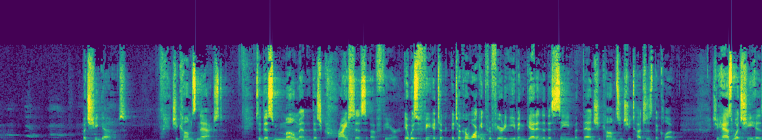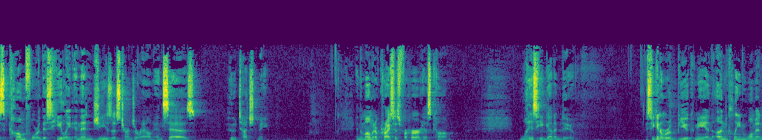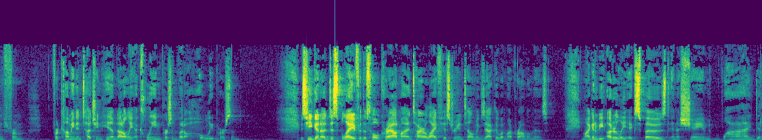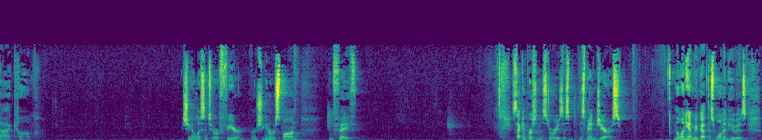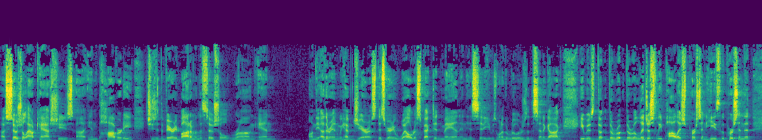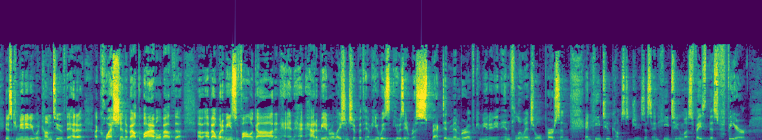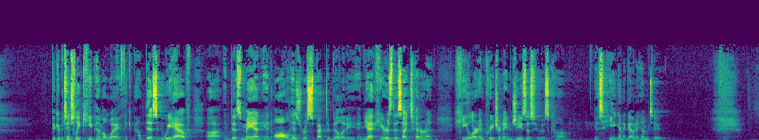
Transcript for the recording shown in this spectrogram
But she goes. She comes next. To this moment, this crisis of fear. It was fe- it took it took her walking through fear to even get into this scene, but then she comes and she touches the cloak. She has what she has come for, this healing, and then Jesus turns around and says, "Who touched me?" And the moment of crisis for her has come. What is he going to do? Is he going to rebuke me, an unclean woman, from for coming and touching him, not only a clean person, but a holy person? Is he going to display for this whole crowd my entire life history and tell them exactly what my problem is? Am I going to be utterly exposed and ashamed? Why did I come? Is she going to listen to her fear or is she going to respond in faith? Second person in the story is this, this man, Jairus. On the one hand, we've got this woman who is a social outcast. She's uh, in poverty. She's at the very bottom of the social rung. And on the other end, we have Jairus, this very well respected man in his city. He was one of the rulers of the synagogue. He was the, the, the, religiously polished person. He's the person that his community would come to if they had a, a question about the Bible, about, the, about what it means to follow God, and, and ha- how to be in relationship with Him. He was, he was a respected member of community, an influential person. And he too comes to Jesus, and he too must face this fear that could potentially keep him away. Think about this. We have uh, this man in all his respectability, and yet here is this itinerant healer and preacher named Jesus who has come. Is he going to go to him too?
